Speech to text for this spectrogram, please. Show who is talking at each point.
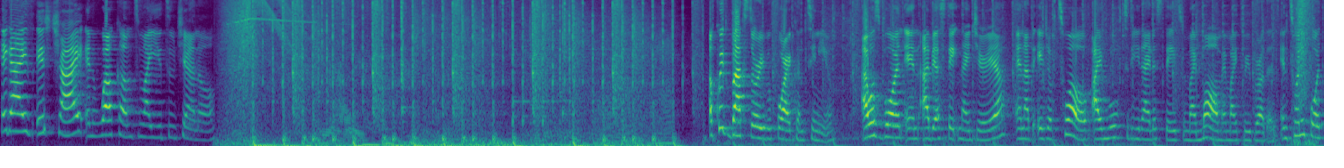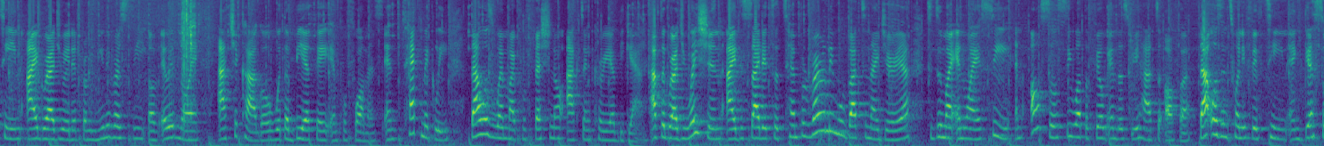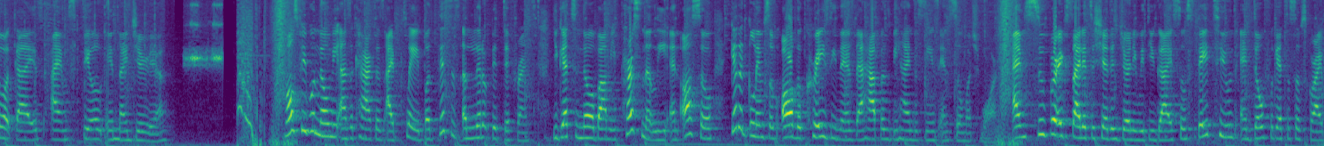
Speaker 1: Hey guys, it's Chy and welcome to my YouTube channel. A quick backstory before I continue. I was born in Abia State, Nigeria, and at the age of 12, I moved to the United States with my mom and my three brothers. In 2014, I graduated from the University of Illinois at Chicago with a BFA in performance, and technically, that was when my professional acting career began. After graduation, I decided to temporarily move back to Nigeria to do my NYSC and also see what the film industry had to offer. That was in 2015, and guess what, guys? I am still in Nigeria. Most people know me as the characters I play, but this is a little bit different. You get to know about me personally and also get a glimpse of all the craziness that happens behind the scenes and so much more. I'm super excited to share this journey with you guys, so stay tuned and don't forget to subscribe.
